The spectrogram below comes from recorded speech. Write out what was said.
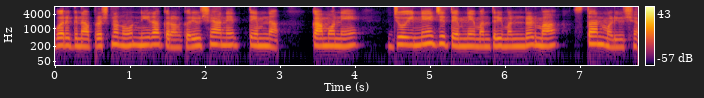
વર્ગના પ્રશ્નોનું નિરાકરણ કર્યું છે અને તેમના કામોને જોઈને જ તેમને મંત્રીમંડળમાં સ્થાન મળ્યું છે.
